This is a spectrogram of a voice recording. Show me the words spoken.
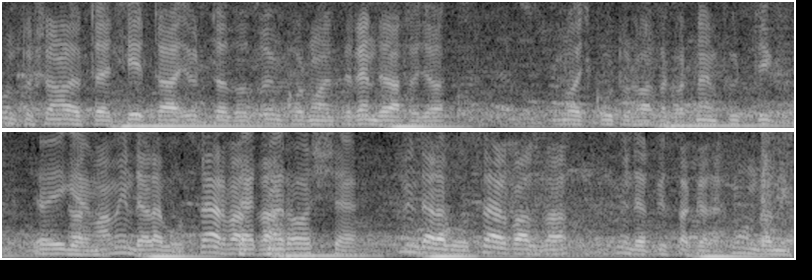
pontosan előtte egy héttel jött ez az önkormányzati rendelet, hogy a nagy kultúrházakat nem fűtik. Ja, igen. Tehát már minden le volt szervezve. Tehát már az se. Minden le volt szervezve, mindent vissza kellett mondani.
